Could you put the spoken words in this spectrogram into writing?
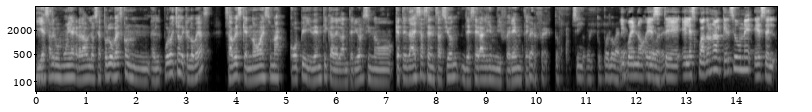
Y es algo muy agradable. O sea, tú lo ves con el puro hecho de que lo veas. Sabes que no es una copia idéntica de la anterior, sino que te da esa sensación de ser alguien diferente. Perfecto. Sí. Tú puedes lo ver. Y bueno, Lo veré. este, el escuadrón al que él se une es, el,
